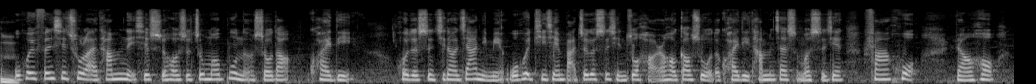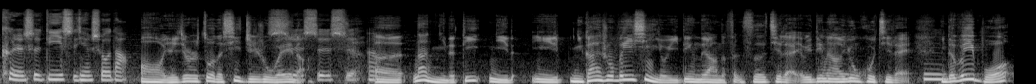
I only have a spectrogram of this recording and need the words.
嗯我会分析出来他们哪些时候是周末不能收到快递。或者是寄到家里面，我会提前把这个事情做好，然后告诉我的快递他们在什么时间发货，然后客人是第一时间收到。哦，也就是做的细致入微的。是是是，嗯。呃，那你的第你的你你刚才说微信有一定量的粉丝积累，有一定量的用户积累，嗯你的微博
